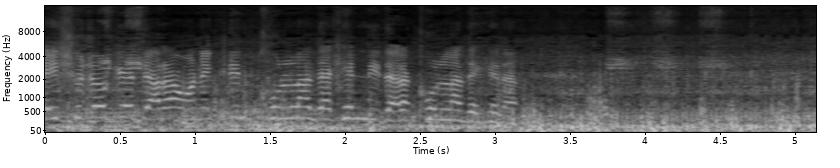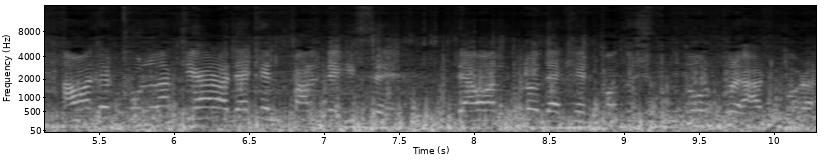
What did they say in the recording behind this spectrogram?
এই সুযোগে যারা অনেকদিন খুলনা দেখেননি, তারা খুলনা দেখে নেন। আমাদের খুলনা চেহারা দেখেন, পাল্টে গেছে। দেওয়ালগুলো দেখেন, কত সুন্দর করে আর্ট করা।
